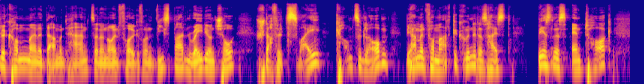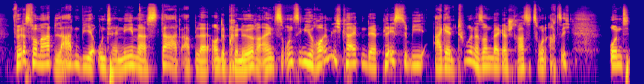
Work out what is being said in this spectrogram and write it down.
willkommen, meine Damen und Herren, zu einer neuen Folge von Wiesbaden Radio and Show, Staffel 2. Kaum zu glauben. Wir haben ein Format gegründet, das heißt Business and Talk. Für das Format laden wir Unternehmer, Start-upler, Entrepreneure ein zu uns in die Räumlichkeiten der Place to Be Agentur in der Sonnenberger Straße 82. Und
